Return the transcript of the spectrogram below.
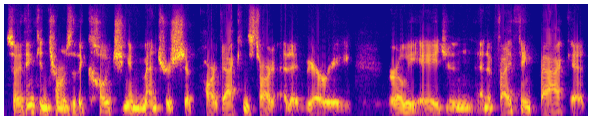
So I think in terms of the coaching and mentorship part, that can start at a very early age. And, and if I think back at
